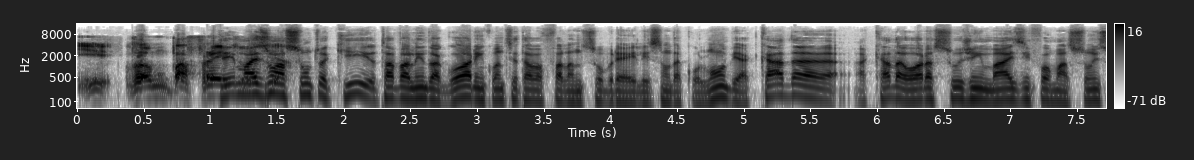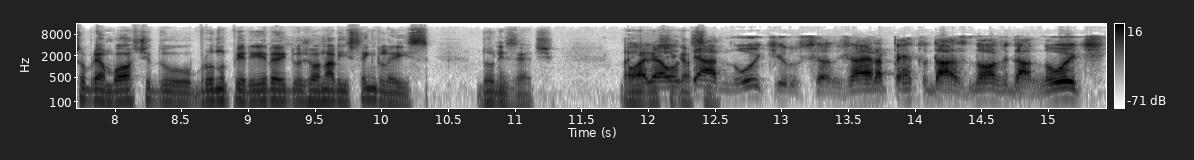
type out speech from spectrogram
E vamos para frente. Tem mais um assunto aqui, eu estava lendo agora, enquanto você estava falando sobre a eleição da Colômbia, a cada, a cada hora surgem mais informações sobre a morte do Bruno Pereira e do jornalista inglês. Donizete. Olha, ontem à noite, Luciano, já era perto das nove da noite,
